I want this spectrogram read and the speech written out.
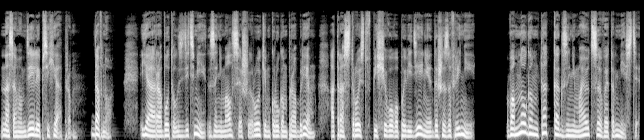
На самом деле психиатром. Давно. Я работал с детьми, занимался широким кругом проблем, от расстройств пищевого поведения до шизофрении. Во многом так, как занимаются в этом месте.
